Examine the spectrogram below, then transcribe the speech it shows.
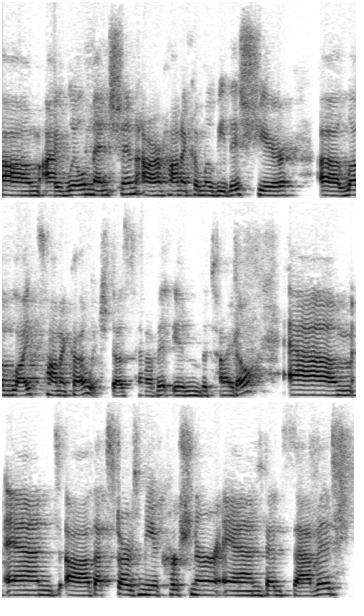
Um, I will mention our Hanukkah movie this year, uh, Love Lights Hanukkah, which does have it in the title. Um, and uh, that stars Mia Kirshner and Ben Savage.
